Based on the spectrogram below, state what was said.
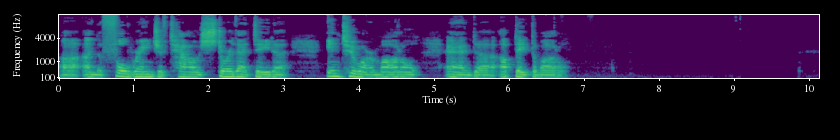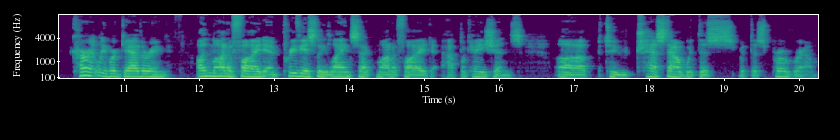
uh, on the full range of taus, store that data into our model, and uh, update the model. Currently, we're gathering unmodified and previously LangSec modified applications uh, to test out with this with this program.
